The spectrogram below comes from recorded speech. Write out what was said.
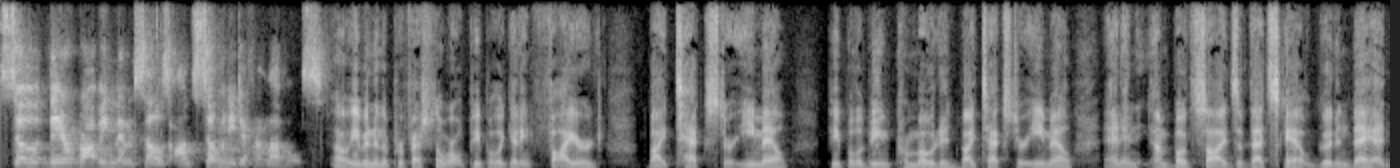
So they're robbing themselves on so many different levels. Oh, even in the professional world, people are getting fired by text or email People are being promoted by text or email, and in, on both sides of that scale, good and bad.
